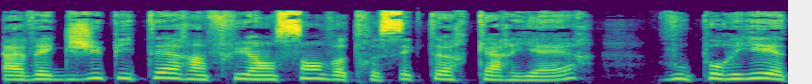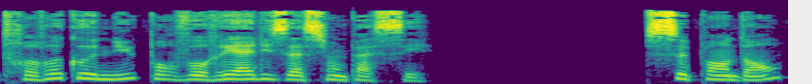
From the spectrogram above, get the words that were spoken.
Avec Jupiter influençant votre secteur carrière, vous pourriez être reconnu pour vos réalisations passées. Cependant,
